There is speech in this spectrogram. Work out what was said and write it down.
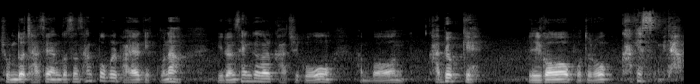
좀 더 자세한 것은 상법을 봐야겠구나. 이런 생각을 가지고 한번 가볍게 읽어보도록 하겠습니다.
